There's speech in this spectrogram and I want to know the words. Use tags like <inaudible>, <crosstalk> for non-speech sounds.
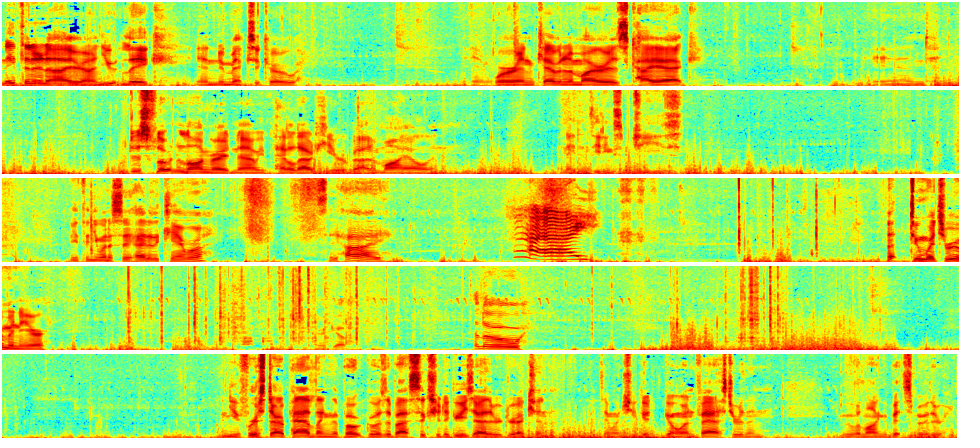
Nathan and I are on Ute Lake in New Mexico. And we're in Kevin and Myra's kayak. And we're just floating along right now. We paddled out here about a mile and, and Nathan's eating some cheese. Nathan, you want to say hi to the camera? Say hi. Hi. <laughs> Not too much room in here. Go. Hello. When you first start paddling, the boat goes about 60 degrees either direction. But then once you get going faster, then you move along a bit smoother.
